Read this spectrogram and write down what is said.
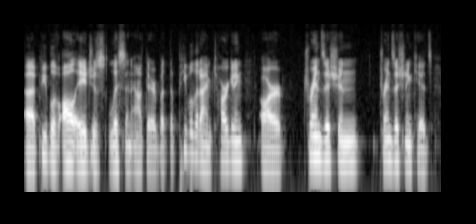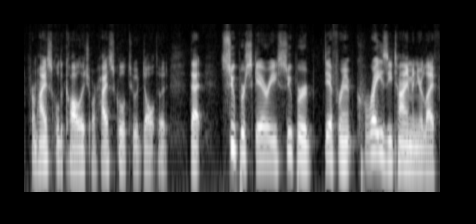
uh, people of all ages listen out there, but the people that I'm targeting are transition transitioning kids from high school to college or high school to adulthood. That super scary, super different, crazy time in your life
